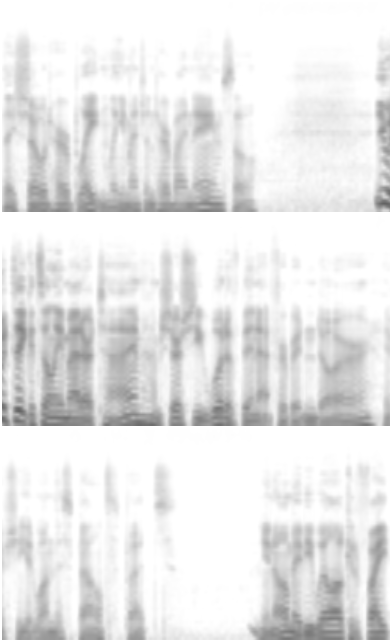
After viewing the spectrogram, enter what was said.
They showed her blatantly, mentioned her by name, so you would think it's only a matter of time. I'm sure she would have been at Forbidden Door if she had won this belt, but you know, maybe Willow could fight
